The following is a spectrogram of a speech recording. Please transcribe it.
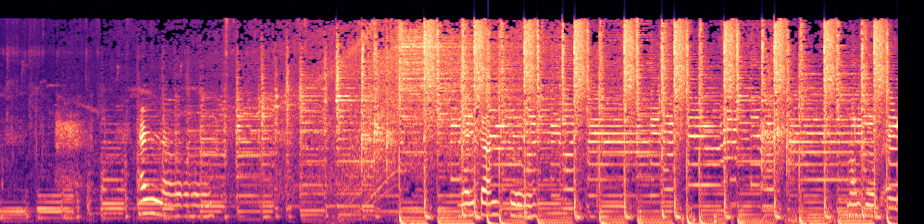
Hello. Welcome to Mangrove area.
